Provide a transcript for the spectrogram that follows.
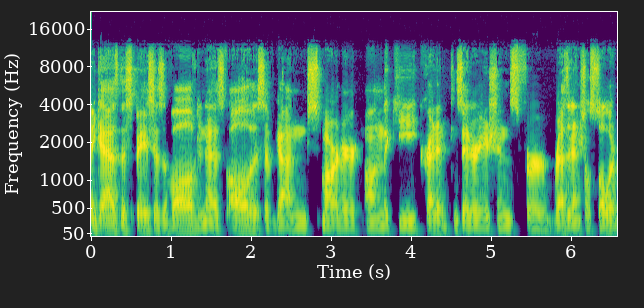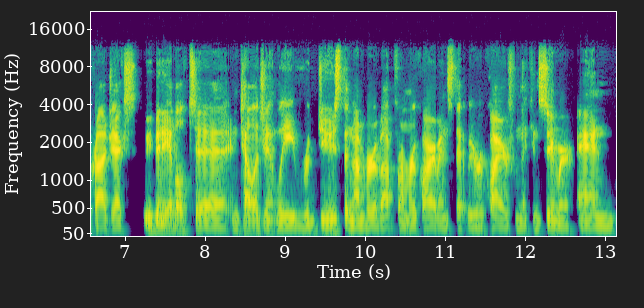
Think as the space has evolved and as all of us have gotten smarter on the key credit considerations for residential solar projects, we've been able to intelligently reduce the number of upfront requirements that we require from the consumer and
